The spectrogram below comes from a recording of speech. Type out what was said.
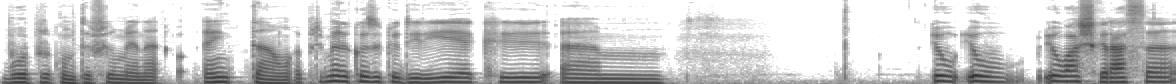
Boa pergunta, Filomena. Então, a primeira coisa que eu diria é que hum, eu, eu, eu acho graça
